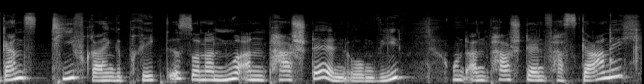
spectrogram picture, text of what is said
ganz tief reingeprägt ist, sondern nur an ein paar Stellen irgendwie und an ein paar Stellen fast gar nicht.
